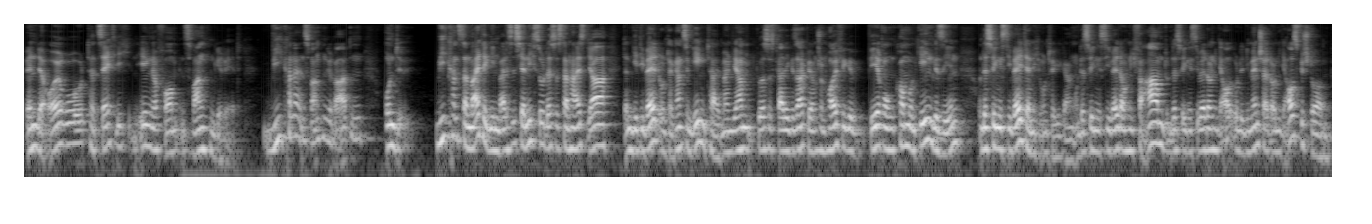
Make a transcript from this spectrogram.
wenn der Euro tatsächlich in irgendeiner Form ins Wanken gerät? Wie kann er ins Wanken geraten und wie kann es dann weitergehen? Weil es ist ja nicht so, dass es dann heißt, ja, dann geht die Welt unter. Ganz im Gegenteil. Ich meine, wir haben, du hast es gerade gesagt, wir haben schon häufige Währungen kommen und gehen gesehen und deswegen ist die Welt ja nicht untergegangen und deswegen ist die Welt auch nicht verarmt und deswegen ist die Welt auch nicht oder die Menschheit auch nicht ausgestorben.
